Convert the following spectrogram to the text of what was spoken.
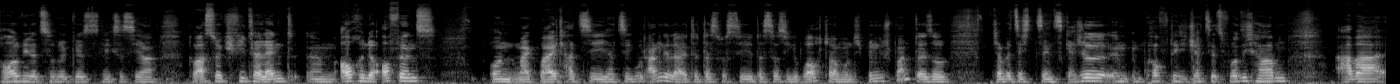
Hall wieder zurück ist nächstes Jahr. Du hast wirklich viel Talent, ähm, auch in der Offense. Und Mike White hat sie, hat sie gut angeleitet, das, was sie, das, was sie gebraucht haben. Und ich bin gespannt. Also, ich habe jetzt nicht den Schedule im, im Kopf, den die Jets jetzt vor sich haben. Aber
